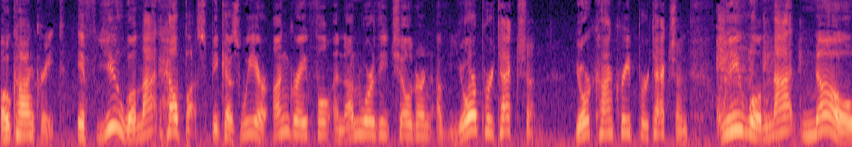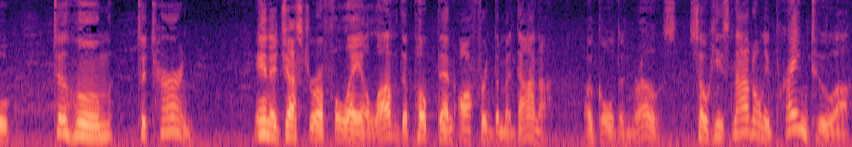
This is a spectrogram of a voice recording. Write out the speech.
O concrete, if you will not help us because we are ungrateful and unworthy children of your protection, your concrete protection, we will not know to whom to turn. In a gesture of filial love, the Pope then offered the Madonna a golden rose. So he's not only praying to a,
